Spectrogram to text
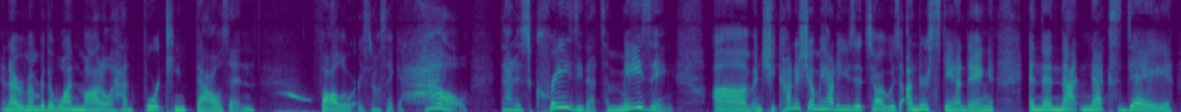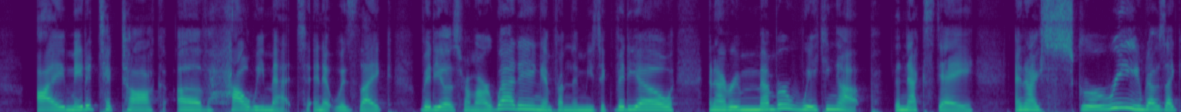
and i remember the one model had 14000 followers. And I was like, how? That is crazy. That's amazing. Um, and she kind of showed me how to use it. So I was understanding. And then that next day, I made a TikTok of how we met. And it was like videos from our wedding and mm. from the music video. And I remember waking up the next day and I screamed. I was like,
